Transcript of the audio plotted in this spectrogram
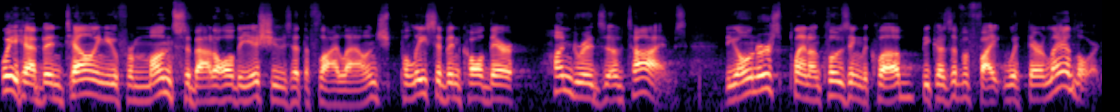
We have been telling you for months about all the issues at the Fly Lounge. Police have been called there hundreds of times. The owners plan on closing the club because of a fight with their landlord.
